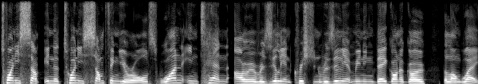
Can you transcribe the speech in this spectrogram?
20 some, in the 20 something year olds, one in 10 are a resilient Christian. Resilient meaning they're going to go the long way.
